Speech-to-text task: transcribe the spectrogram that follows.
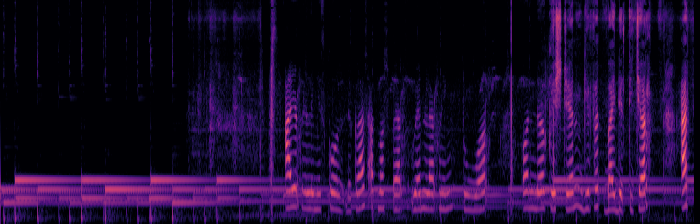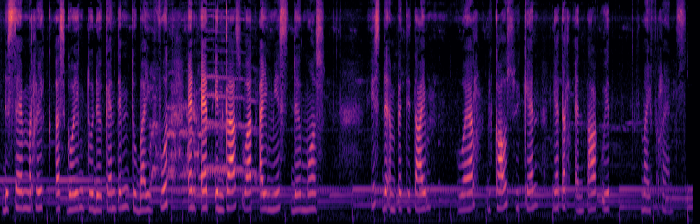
I really miss school, the class atmosphere when learning to work on the question given by the teacher at the same rate as going to the canteen to buy food and eat in class what I miss the most is the empty time where because we can gather and talk with my friends.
